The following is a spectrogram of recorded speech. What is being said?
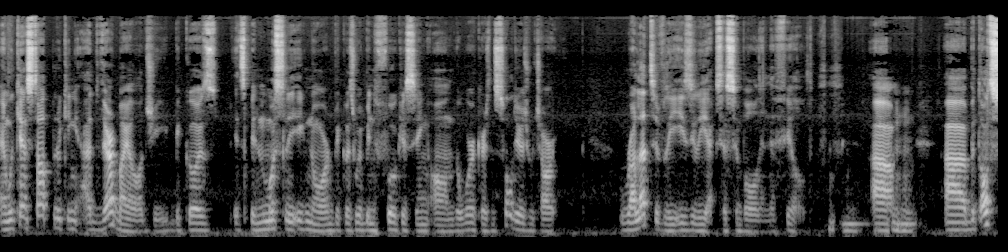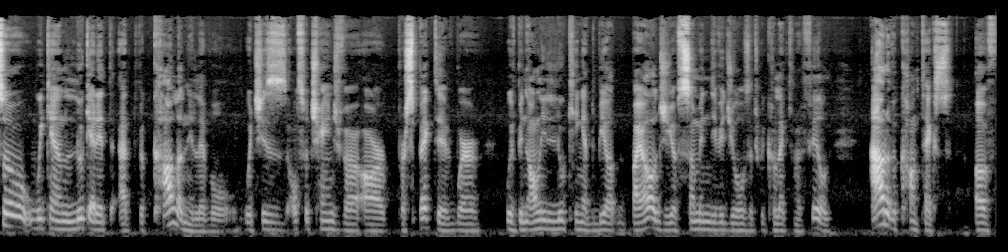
and we can start looking at their biology because it's been mostly ignored because we've been focusing on the workers and soldiers, which are relatively easily accessible in the field. Mm-hmm. Um, mm-hmm. Uh, but also we can look at it at the colony level, which is also changed our perspective where we've been only looking at the bio- biology of some individuals that we collect from the field out of the context of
